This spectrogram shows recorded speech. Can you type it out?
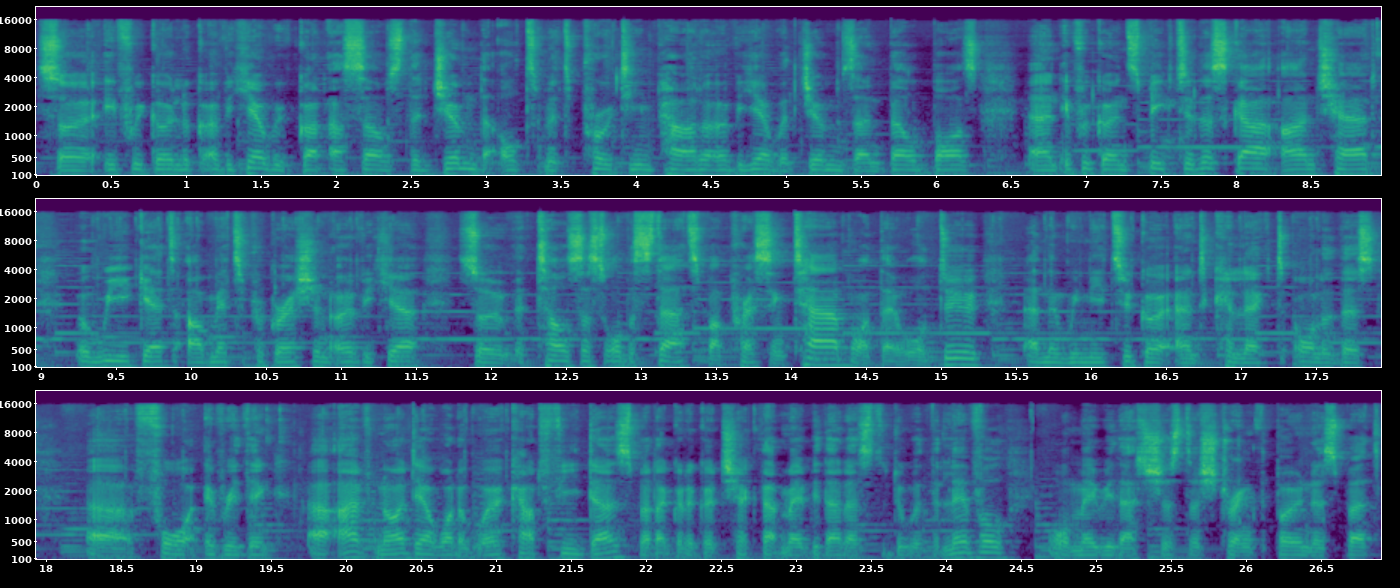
so if we go look over here we've got ourselves the gym the ultimate protein powder over here with gyms and bell bars and if we go and speak to this guy Iron Chad we get our meta progression over here so it tells us all the stats by pressing tab what they all do and then we need to go and collect all of this uh, for everything. Uh, I have no idea what a workout fee does, but I gotta go check that. Maybe that has to do with the level, or maybe that's just a strength bonus. But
